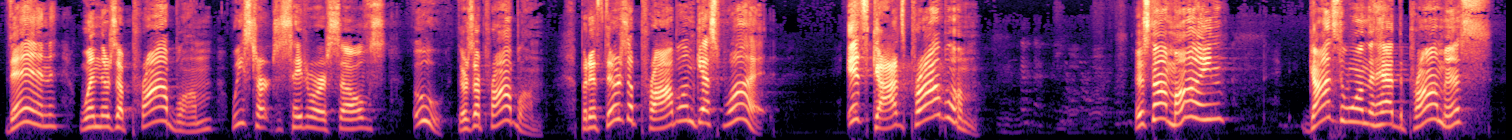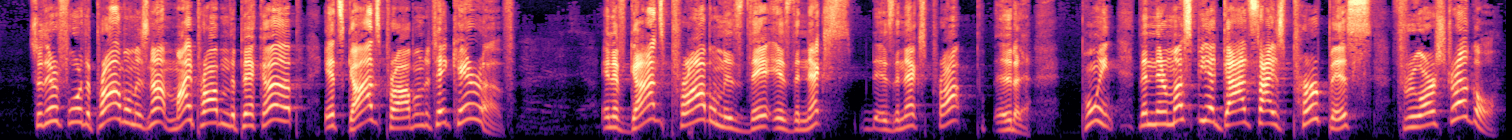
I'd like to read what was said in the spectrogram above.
Then, when there's a problem, we start to say to ourselves, Ooh, there's a problem. But if there's a problem, guess what? It's God's problem. It's not mine. God's the one that had the promise. So therefore, the problem is not my problem to pick up, it's God's problem to take care of. And if God's problem is the, is the next is the next prop uh, point, then there must be a God sized purpose through our struggle.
